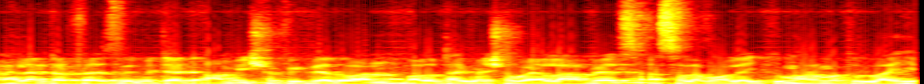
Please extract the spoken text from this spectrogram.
রাহেল এন্টারপ্রাইজ লিমিটেড। আমি শফিক রেদওয়ান, ভালো থাকবেন সবাই, আল্লাহ হাফেজ। আসসালামু আলাইকুম রহমতুল্লাহি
